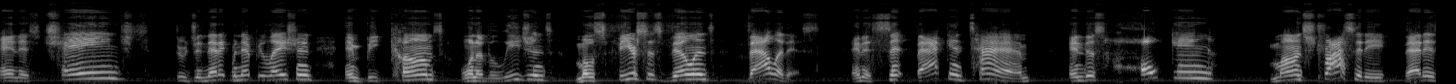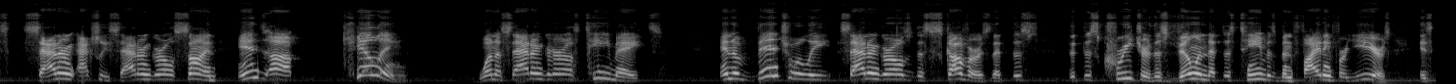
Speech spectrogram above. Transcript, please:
and is changed through genetic manipulation and becomes one of the Legion's most fiercest villains, Validus, and is sent back in time in this hulking monstrosity that is Saturn, actually Saturn Girl's son, ends up killing one of Saturn Girl's teammates. And eventually Saturn Girls discovers that this that this creature, this villain that this team has been fighting for years, is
